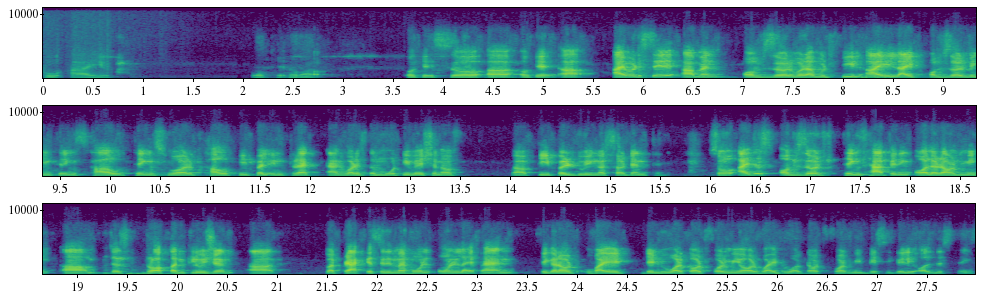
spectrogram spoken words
who are you? Okay, wow. Okay, so uh, okay, uh, I would say I'm an observer. I would feel I like observing things, how things work, how people interact, and what is the motivation of uh, people doing a certain thing. So I just observe things happening all around me, um, just draw conclusion, uh, but practice it in my whole own life and figure out why it didn't work out for me or why it worked out for me. Basically, all these things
